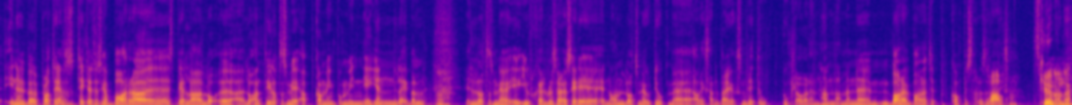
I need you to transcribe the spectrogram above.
innan vi börjar prata igen så tänkte jag att jag ska bara eh, spela lo, lo, antingen låtar som är upcoming på min egen label Ja. eller låtar som jag gjort själv och så här. Så är det någon låt som jag gjort ihop med Alexander Berg som är lite oklar var den hamnar. Men eh, bara, bara typ kompisar och sådär Wow. liksom. Spännande.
